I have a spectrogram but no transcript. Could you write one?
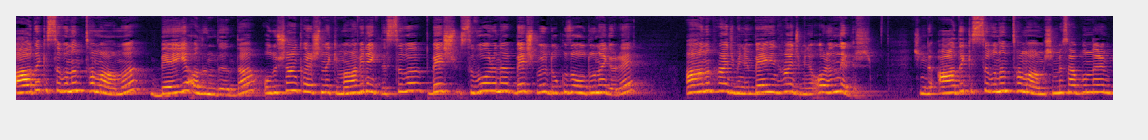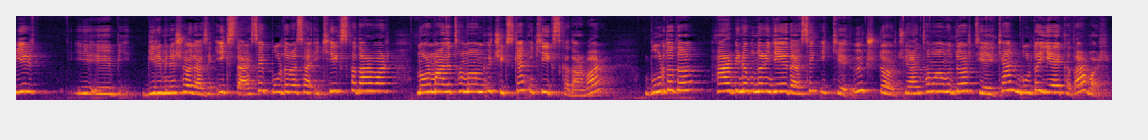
A'daki sıvının tamamı B'ye alındığında oluşan karışımdaki mavi renkli sıvı 5 sıvı oranı 5 bölü 9 olduğuna göre A'nın hacminin B'nin hacmine oranı nedir? Şimdi A'daki sıvının tamamı şimdi mesela bunların bir e, birimine şöyle dersek x dersek burada mesela 2x kadar var. Normalde tamamı 3x iken 2x kadar var. Burada da her birine bunların y dersek 2, 3, 4 yani tamamı 4y iken burada y kadar var.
